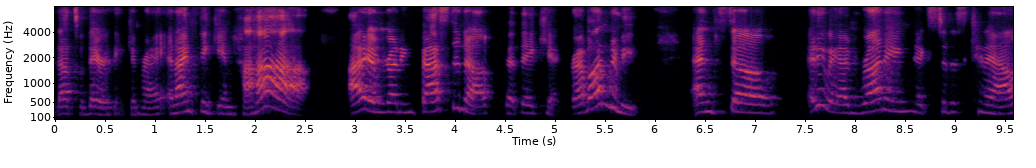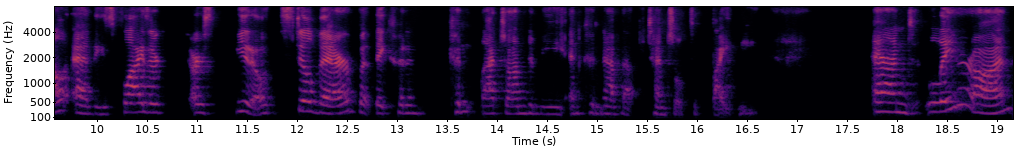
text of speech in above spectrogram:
that's what they were thinking, right? And I'm thinking, haha, I am running fast enough that they can't grab onto me. And so anyway, I'm running next to this canal and these flies are are you know still there, but they couldn't couldn't latch onto me and couldn't have that potential to bite me. And later on,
